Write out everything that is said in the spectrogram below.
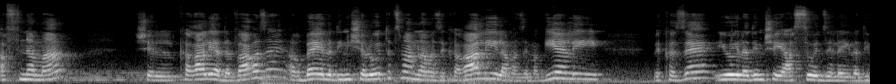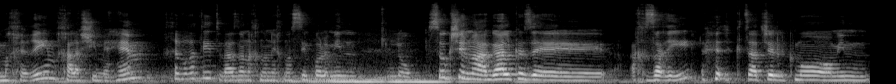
הפנמה של קרה לי הדבר הזה, הרבה ילדים ישאלו את עצמם למה זה קרה לי, למה זה מגיע לי, וכזה, יהיו ילדים שיעשו את זה לילדים אחרים, חלשים מהם חברתית, ואז אנחנו נכנסים פה למין לא, סוג של מעגל כזה אכזרי, קצת של כמו מין,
